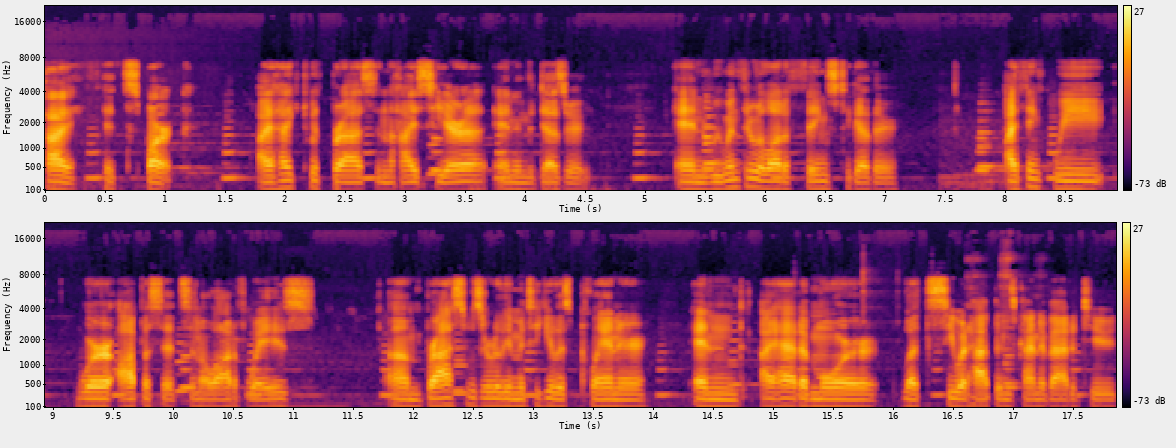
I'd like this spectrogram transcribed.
Hi, it's Spark. I hiked with Brass in the High Sierra and in the desert, and we went through a lot of things together. I think we were opposites in a lot of ways. Um, Brass was a really meticulous planner, and I had a more let's see what happens kind of attitude.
